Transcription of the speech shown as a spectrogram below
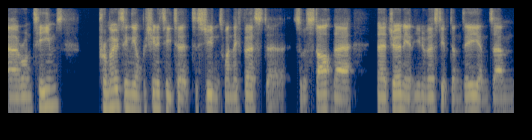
uh, or on Teams, promoting the opportunity to, to students when they first uh, sort of start their their journey at the University of Dundee and um,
